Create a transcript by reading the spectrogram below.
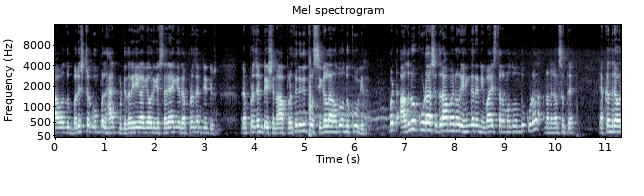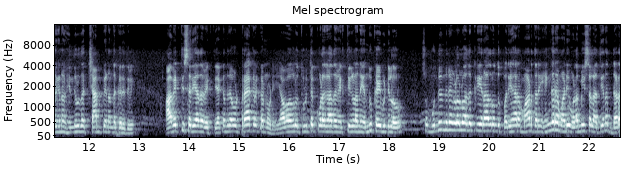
ಆ ಒಂದು ಬಲಿಷ್ಠ ಗುಂಪಲ್ಲಿ ಹಾಕಿಬಿಟ್ಟಿದ್ದಾರೆ. ಹೀಗಾಗಿ ಅವರಿಗೆ ಸರಿಯಾಗಿ ರೆಪ್ರೆಸೆಂಟೇಟಿವ್ ರೆಪ್ರೆಸೆಂಟೇಷನ್ ಆ ಪ್ರತಿನಿಧಿತ್ವ ಸಿಗಲ್ಲ ಅನ್ನೋದು ಒಂದು ಕೂಗಿದೆ. ಬಟ್ ಅದನ್ನು ಕೂಡ ಸಿದ್ದರಾಮಯ್ಯನವರು ಹೆಂಗರೆ ನಿಭಾಯಿಸ್ತಾರೆ ಅನ್ನೋದು ಒಂದು ಕೂಡ ನನಗನ್ಸುತ್ತೆ. ಯಾಕಂದರೆ ಅವರಿಗೆ ನಾವು ಹಿಂದುಳಿದ ಚಾಂಪಿಯನ್ ಅಂತ ಕರಿತೀವಿ. ಆ ವ್ಯಕ್ತಿ ಸರಿಯಾದ ವ್ಯಕ್ತಿ. ಯಾಕಂದರೆ ಅವ್ರು ಟ್ರ್ಯಾಕ್ ರೆಕಾರ್ಡ್ ನೋಡಿ, ಯಾವಾಗಲೂ ತುಳಿತಕ್ಕೊಳಗಾದ ವ್ಯಕ್ತಿಗಳನ್ನು ಎಂದೂ ಕೈ ಬಿಟ್ಟಿಲ್ಲ ಅವರು. ಸೊ ಮುಂದಿನ ದಿನಗಳಲ್ಲೂ ಅದಕ್ಕೆ ಏನಾದರೂ ಒಂದು ಪರಿಹಾರ ಮಾಡ್ತಾರೆ, ಹೆಂಗರ ಮಾಡಿ ಒಳ ಮೀಸಲಾತಿಯನ್ನು ದಡ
